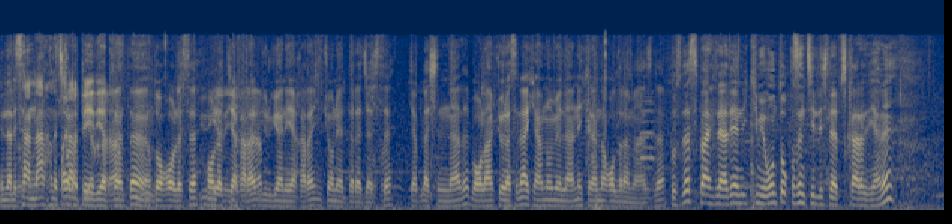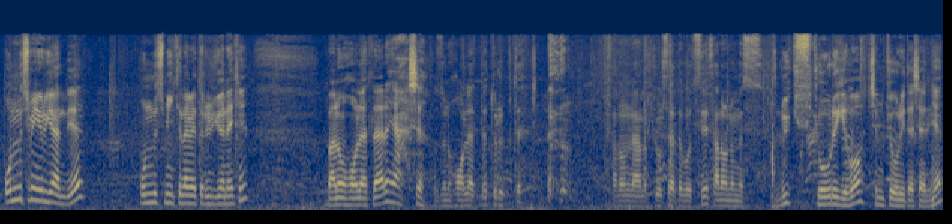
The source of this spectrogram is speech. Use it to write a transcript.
endi haligi narxini chiqarib ber deyapman xudo xohlasa holatga qarab yurganiga qarab imkoniyat darajasida gaplashilinadi bog'lanib ko'rasizlar akam nomerlarini ekranda qoldiramizlar do'stlar sparklarni endi ikki ming o'n to'qqizinchi yilda ishlab chiqarilgani. o'n uch ming yurganda o'n uch ming kilometr yurgan ekan. Balon holatlari yaxshi uzun holatda turibdi. Salonlarni ko'rsatib o'tsak salonimiz lyuks ko'vrigi bor chim ko'vrik tashlangan.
